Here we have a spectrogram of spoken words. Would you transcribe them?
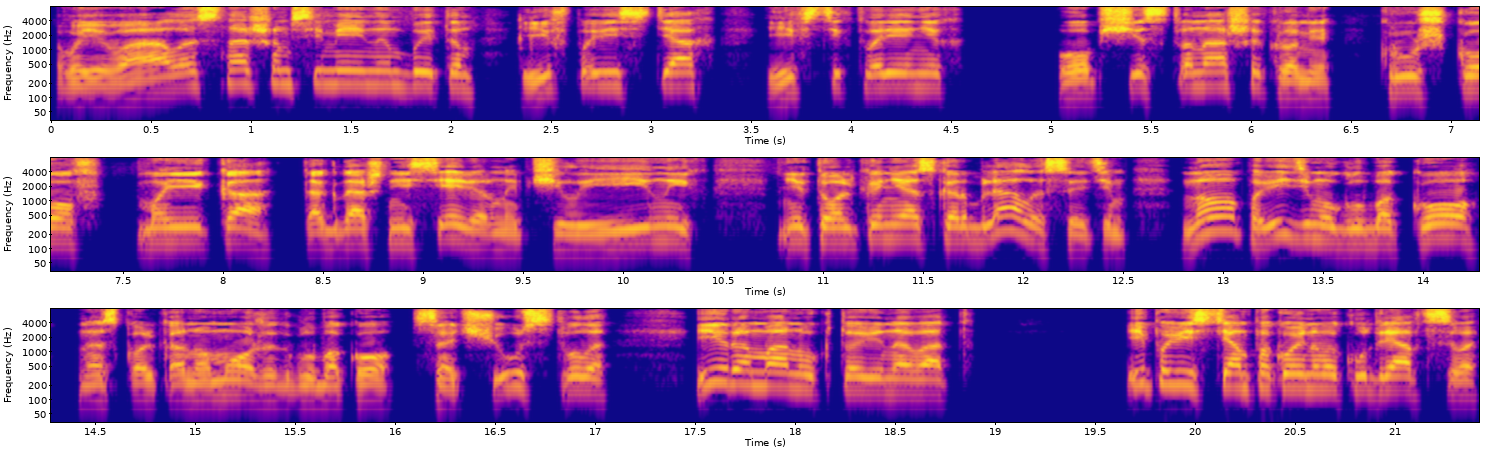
воевала с нашим семейным бытом и в повестях, и в стихотворениях. Общество наше, кроме кружков, маяка, тогдашней северной пчелы и иных, не только не оскорблялось этим, но, по-видимому, глубоко, насколько оно может, глубоко сочувствовало и роману «Кто виноват», и повестям покойного Кудрявцева,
